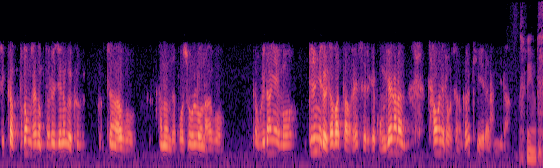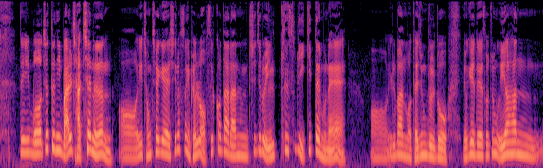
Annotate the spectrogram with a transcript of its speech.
집값 부동산금 떨어지는 걸 걱- 걱정하고 하는 보수 언론하고 또 우리 당에 뭐 빌미를 잡았다고 해서 이렇게 공개하는 차원이라고 저는 그렇게 이해를 합니다. 그래요. 근데 이 뭐 어쨌든 이 말 자체는 어, 이 정책의 실효성이 별로 없을 거다라는 취지로 읽힐 수도 있기 때문에 어, 일반 뭐 대중들도 여기에 대해서 좀 의아한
